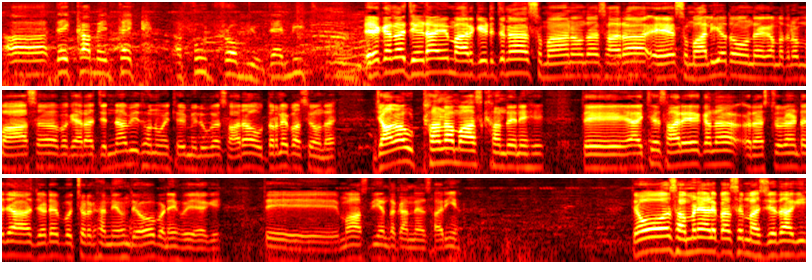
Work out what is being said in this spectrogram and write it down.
uh, they come and take food from you. They meat from you. ਇਹ ਕਹਿੰਦਾ ਜਿਹੜਾ ਇਹ ਮਾਰਕੀਟ 'ਚ ਨਾ ਸਮਾਨ ਆਉਂਦਾ ਸਾਰਾ ਇਹ ਸੋਮਾਲੀਆ ਤੋਂ ਆਉਂਦਾ ਹੈਗਾ ਮਤਲਬ ਮਾਸ ਵਗੈਰਾ ਜਿੰਨਾ ਵੀ ਤੁਹਾਨੂੰ ਇੱਥੇ ਮਿਲੂਗਾ ਸਾਰਾ ਉਧਰਲੇ ਪਾਸੇ ਆਉਂਦਾ ਹੈ ਜ਼ਿਆਦਾ ਉੱਠਾਂ ਦਾ ਮਾਸ ਖਾਂਦੇ ਨੇ ਇਹ ਤੇ ਇੱਥੇ ਸਾਰੇ ਕਹਿੰਦਾ ਰੈਸਟੋਰੈਂਟ ਜਾਂ ਜਿਹੜੇ ਬੁੱਚੜਖਾਨੇ ਹੁੰਦੇ ਉਹ ਬਣੇ ਹੋਏ ਹੈਗੇ ਤੇ ਮਾਸ ਦੀਆਂ ਦੁਕਾਨਾਂ ਸਾਰੀਆਂ ਤੇ ਉਹ ਸਾਹਮਣੇ ਵਾਲੇ ਪਾਸੇ ਮਸਜਿਦ ਆ ਗਈ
